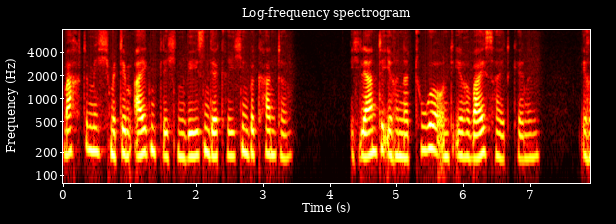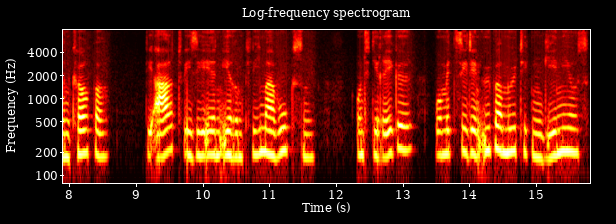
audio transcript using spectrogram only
machte mich mit dem eigentlichen Wesen der Griechen bekannter. Ich lernte ihre Natur und ihre Weisheit kennen, ihren Körper, die Art, wie sie in ihrem Klima wuchsen und die Regel, womit sie den übermütigen Genius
